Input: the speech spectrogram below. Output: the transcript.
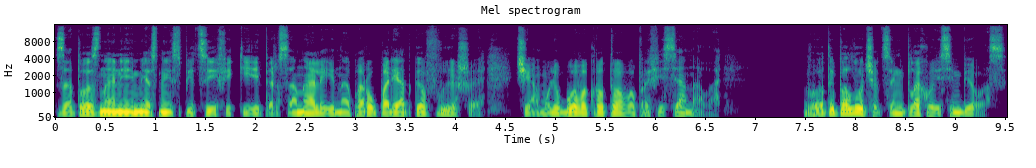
Зато знание местной специфики и персоналии на пару порядков выше, чем у любого крутого профессионала. Вот и получится неплохой симбиоз.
